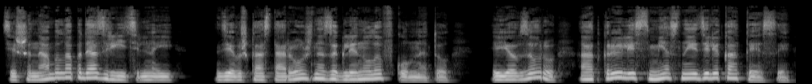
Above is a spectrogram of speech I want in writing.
Тишина была подозрительной. Девушка осторожно заглянула в комнату. Ее взору открылись местные деликатесы.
